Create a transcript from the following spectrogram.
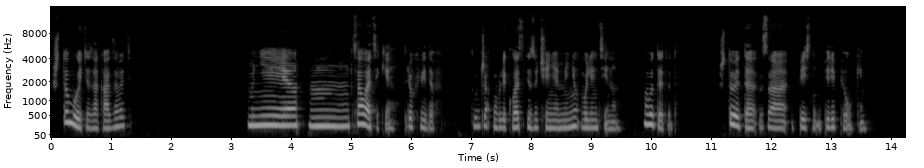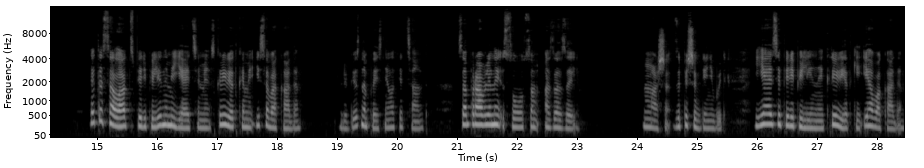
«Что будете заказывать?» Мне м -м, салатики трех видов. Тут же увлеклась изучением меню Валентина. Вот этот. Что это за песнь перепелки? Это салат с перепелиными яйцами, с креветками и с авокадо, любезно пояснил официант, заправленный соусом азазель. Маша, запиши где-нибудь. Яйца перепелиные, креветки и авокадо,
